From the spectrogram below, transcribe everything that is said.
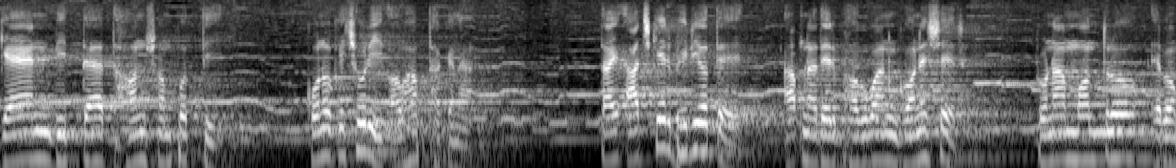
জ্ঞান, বিদ্যা, ধন সম্পত্তি কোনো কিছুরই অভাব থাকে না। তাই আজকের ভিডিওতে আপনাদের ভগবান গণেশের প্রণাম মন্ত্র এবং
